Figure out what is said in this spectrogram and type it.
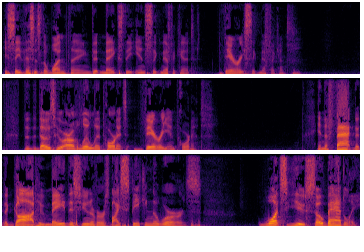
You see, this is the one thing that makes the insignificant very significant. The, those who are of little importance, very important. In the fact that the God who made this universe by speaking the words wants you so badly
